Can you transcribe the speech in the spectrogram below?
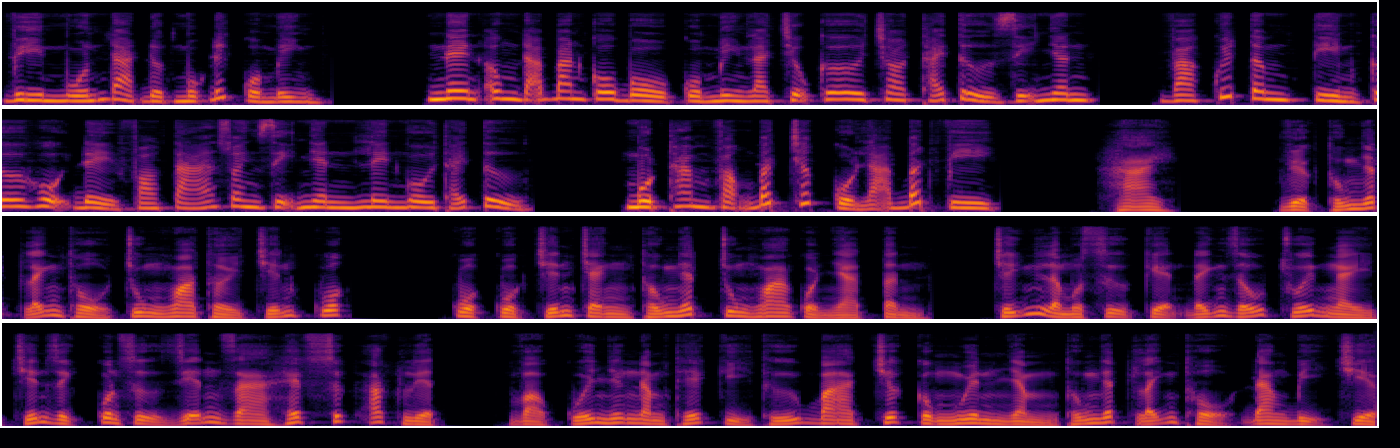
vì muốn đạt được mục đích của mình. Nên ông đã ban cô bồ của mình là Triệu Cơ cho Thái tử dị nhân và quyết tâm tìm cơ hội để phó tá doanh dị nhân lên ngôi Thái tử. Một tham vọng bất chấp của Lã Bất Vi. 2. Việc thống nhất lãnh thổ Trung Hoa thời chiến quốc Cuộc cuộc chiến tranh thống nhất Trung Hoa của nhà Tần chính là một sự kiện đánh dấu chuỗi ngày chiến dịch quân sự diễn ra hết sức ác liệt vào cuối những năm thế kỷ thứ ba trước công nguyên nhằm thống nhất lãnh thổ đang bị chia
